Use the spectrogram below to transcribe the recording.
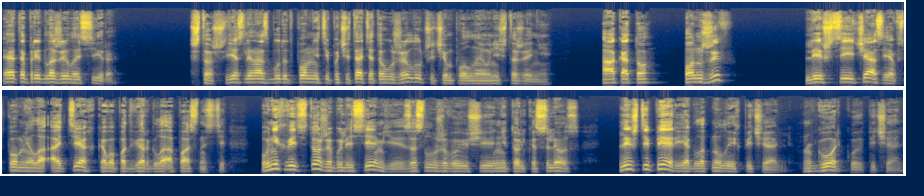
Это предложила Сира. Что ж, если нас будут помнить и почитать, это уже лучше, чем полное уничтожение. А Като? Он жив? Лишь сейчас я вспомнила о тех, кого подвергла опасности. У них ведь тоже были семьи, заслуживающие не только слез. Лишь теперь я глотнула их печаль, горькую печаль.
